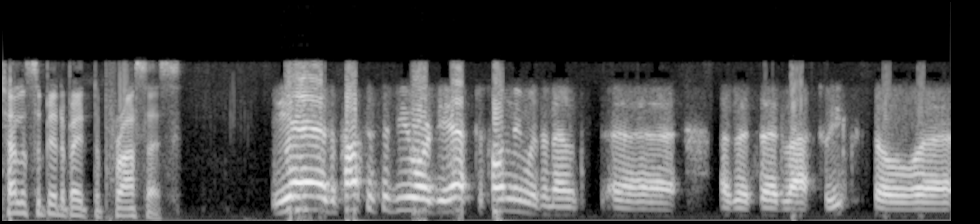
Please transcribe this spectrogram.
Tell us a bit about the process. Yeah, the process of URDF, the funding was announced, uh, as I said last week. So uh,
